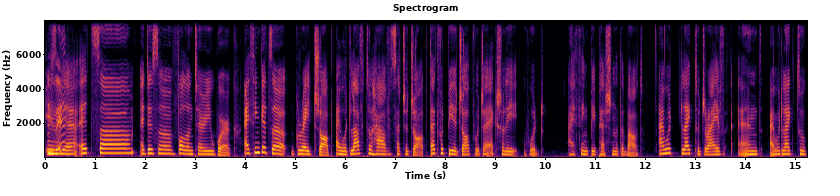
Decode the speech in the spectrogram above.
is it? Yeah, it's uh, it is a voluntary work. I think it's a great job. I would love to have such a job. That would be a job which I actually would, I think, be passionate about. I would like to drive and I would like to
